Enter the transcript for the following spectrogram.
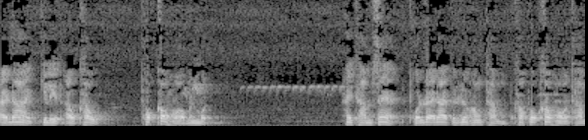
รายได้กิเลสเอาเข้าพกเข้าห่อมันหมด ให้ทำแทรก ผลรายได้เป็นเรื่องของธรรมเข้าพกเข้าห่อธรรม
